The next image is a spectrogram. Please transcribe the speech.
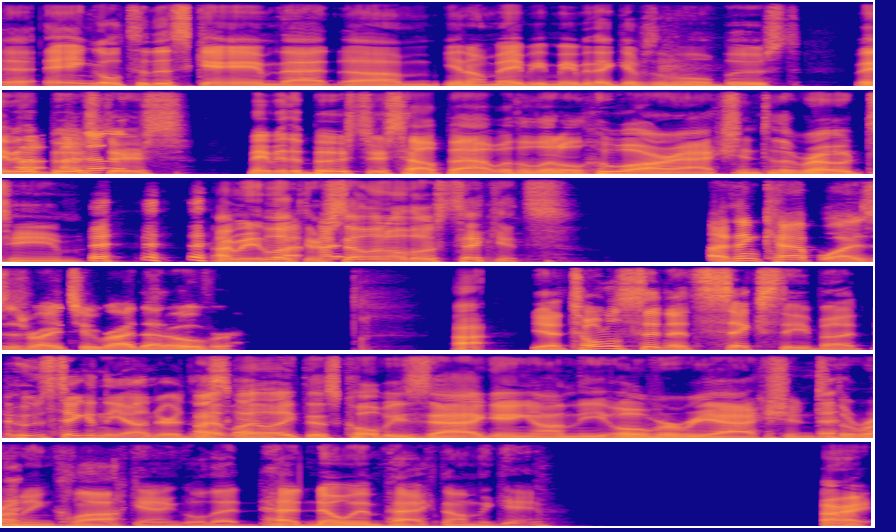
uh, angle to this game that, um, you know, maybe, maybe that gives them a little boost. Maybe the Uh, another- boosters, maybe the boosters help out with a little who are action to the road team. I mean, look, they're I- selling all those tickets. I think Capwise is right too. Ride that over. Yeah, total sitting at sixty, but who's taking the under? in I, I like this. Colby zagging on the overreaction to the running clock angle that had no impact on the game. All right,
